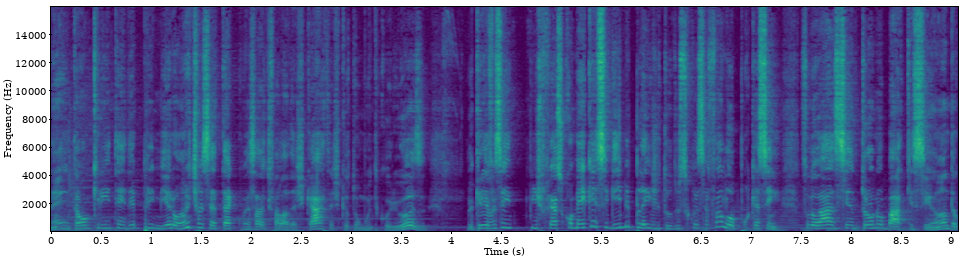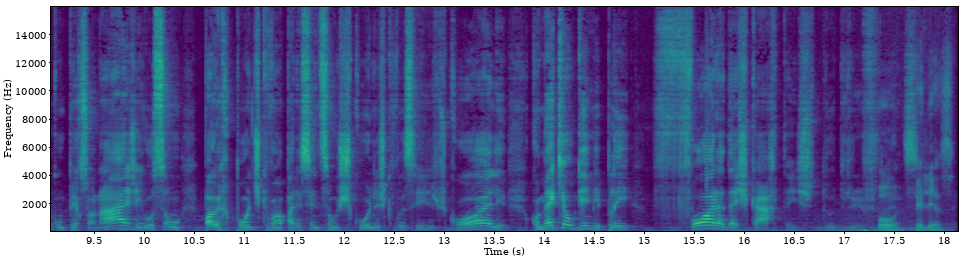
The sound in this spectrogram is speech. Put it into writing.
Né? Então eu queria entender primeiro, antes de você até começar a te falar das cartas, que eu tô muito curioso, eu queria que você me explicasse como é que é esse gameplay de tudo isso que você falou. Porque assim, você falou, ah, você entrou no bar que você anda com o personagem, ou são PowerPoints que vão aparecendo, são escolhas que você escolhe. Como é que é o gameplay fora das cartas do, Drift Boa, beleza.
